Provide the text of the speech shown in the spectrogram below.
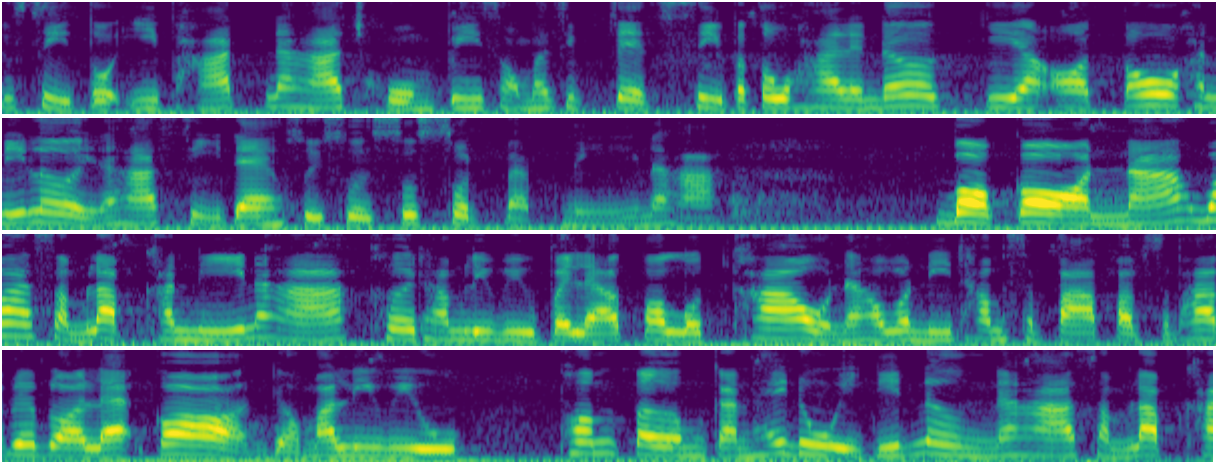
2.4 ตัว e p a s นะคะโฉมปี 2017 4 ประตู Highlander เกียร์ออโต้คันนี้เลยนะคะ สีแดงสวยๆ สดๆ แบบนี้นะคะบอกก่อนนะว่าสำหรับคันนี้นะคะ เคยทำรีวิวไปแล้วตอนรถเข้านะคะ วันนี้ทำสปาปรับสภาพเรียบร้อยแล้วก็เดี๋ยวมารีวิว เพิ่มเติมกันให้ดูอีกนิดนึงนะคะสำหรับใคร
